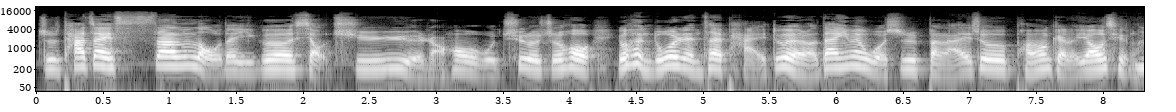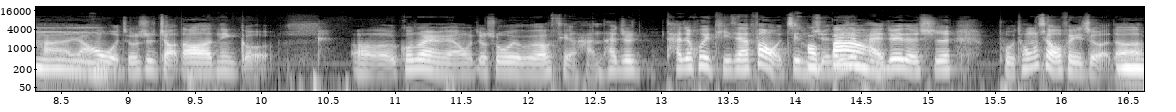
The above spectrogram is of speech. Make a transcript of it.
就是他在三楼的一个小区域，然后我去了之后，有很多人在排队了，但因为我是本来就朋友给了邀请函，然后我就是找到了那个。呃，工作人员，我就说我有个邀请函，他就他就会提前放我进去。那些排队的是普通消费者的，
